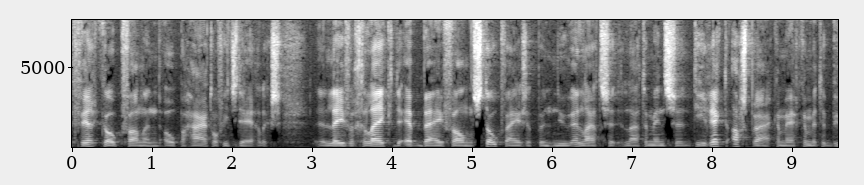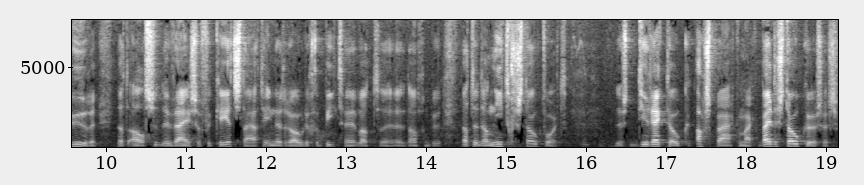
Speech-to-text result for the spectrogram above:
verkoop van een open haard of iets dergelijks. Lever gelijk de app bij van stookwijzer.nu en laat, ze, mensen direct afspraken merken met de buren. Dat als de wijzer verkeerd staat in het rode gebied, hè, wat uh, dan gebeurt, dat er dan niet gestookt wordt. Dus direct ook afspraken maken bij de stookcursus.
